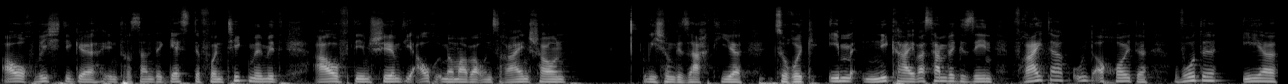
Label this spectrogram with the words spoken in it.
auch wichtige, interessante Gäste von Tickmill mit auf dem Schirm, die auch immer mal bei uns reinschauen wie schon gesagt, hier zurück im Nikkei. Was haben wir gesehen? Freitag und auch heute wurde eher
